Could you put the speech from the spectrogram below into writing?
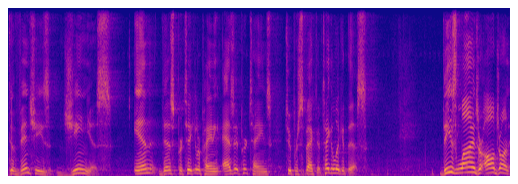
Da Vinci's genius in this particular painting as it pertains to perspective. Take a look at this. These lines are all drawn.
